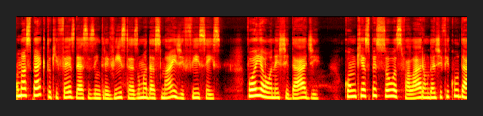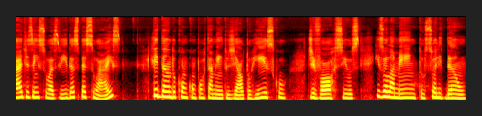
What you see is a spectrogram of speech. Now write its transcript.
Um aspecto que fez dessas entrevistas uma das mais difíceis foi a honestidade com que as pessoas falaram das dificuldades em suas vidas pessoais, lidando com comportamentos de alto risco, divórcios, isolamento, solidão,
